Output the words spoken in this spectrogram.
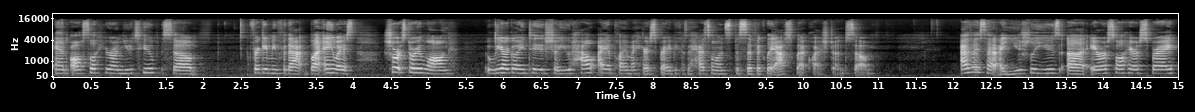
and also here on YouTube. So forgive me for that. But anyways short story long we are going to show you how I apply my hairspray because I had someone specifically ask that question. So as I said, I usually use a aerosol hairspray,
